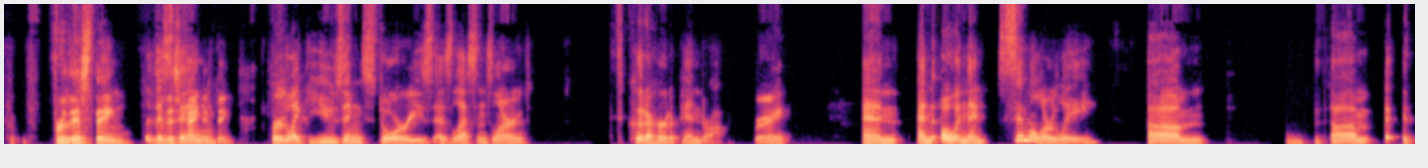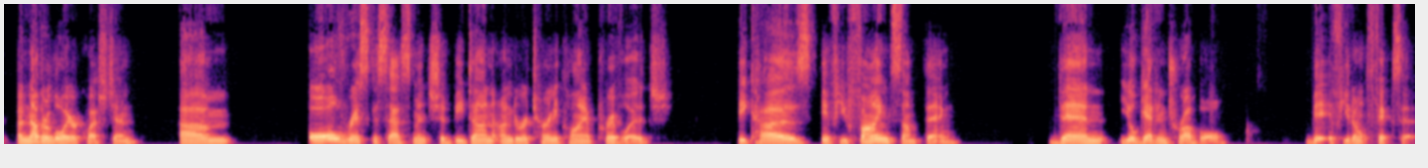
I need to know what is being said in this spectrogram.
for, for this thing? For this, for this thing, kind of thing? For like using stories as lessons learned? Could have heard a pin drop, right? right? And and oh, and then similarly, um, um, another lawyer question. Um, all risk assessment should be done under attorney client privilege because if you find something then you'll get in trouble if you don't fix it.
